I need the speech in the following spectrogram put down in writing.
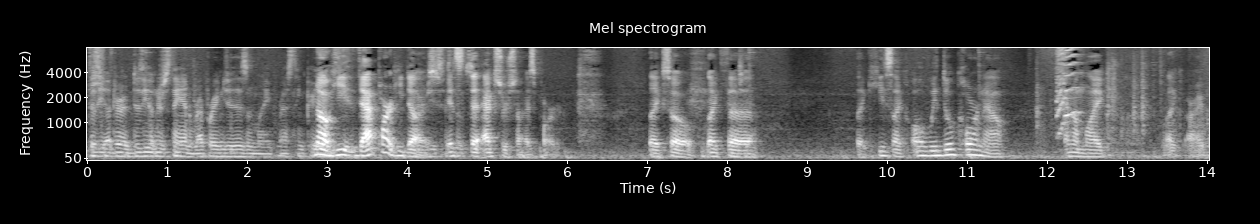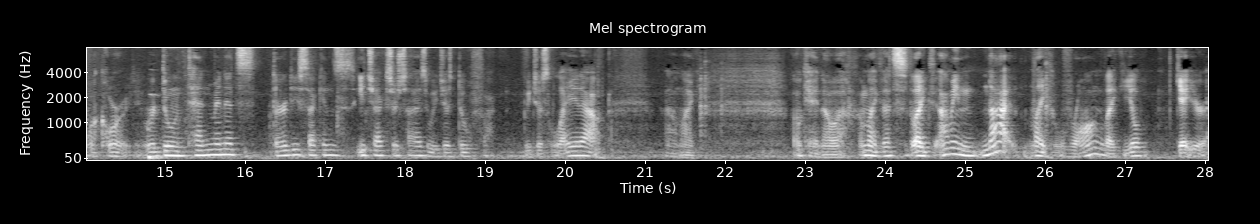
Does he under Does he understand rep ranges and like resting periods? No, he that part he does. It's the exercise part. Like so, like the, like he's like, oh, we do core now, and I'm like, like, all right, what core? are we doing? We're doing ten minutes, thirty seconds each exercise. We just do fuck. We just lay it out. And I'm like, okay, Noah. I'm like, that's like, I mean, not like wrong. Like you'll get your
